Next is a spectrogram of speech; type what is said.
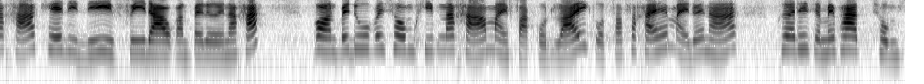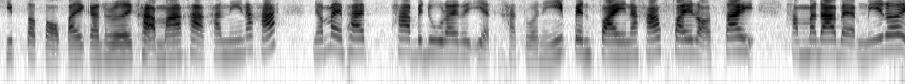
นะคะ เครดิตดี ฟรีดาวกันไปเลยนะคะ ก่อนไปดูไปชมคลิปนะคะ ใหม่ฝากกดไลค์กด Subscribe ให้ใหม่ด้วยนะ เพื่อที่จะไม่พลาดชมคลิปต่อๆไปกันเลยค่ะมาค่ะคันนี้นะคะ เดี๋ยวใหม่พาพาไปดูรายละเอียดค่ะ ตัวนี้เป็นไฟนะคะ ไฟหลอดไส้ธรรมดาแบบนี้เลย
